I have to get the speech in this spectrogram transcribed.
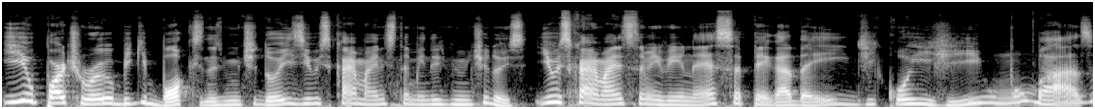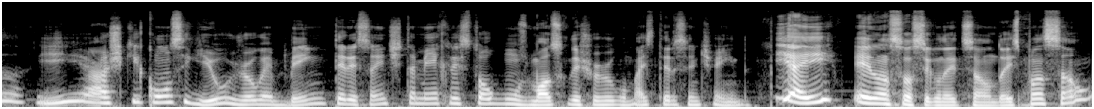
e o Port Royal Big Box em 2022 e o Sky Mines também em 2022. E o Sky Mines também veio nessa pegada aí de corrigir o Mombasa e acho que conseguiu. O jogo é bem interessante e também acrescentou alguns modos que deixou o jogo mais interessante ainda. E aí, ele lançou a segunda edição da expansão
